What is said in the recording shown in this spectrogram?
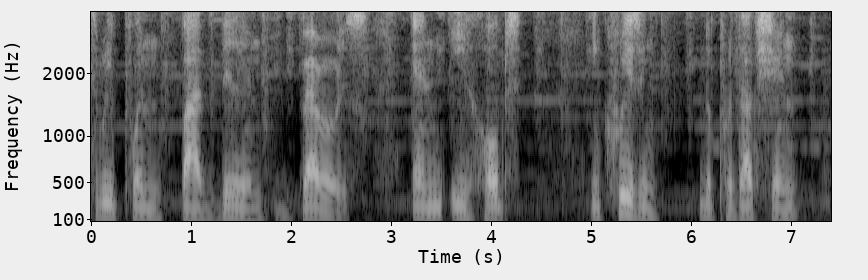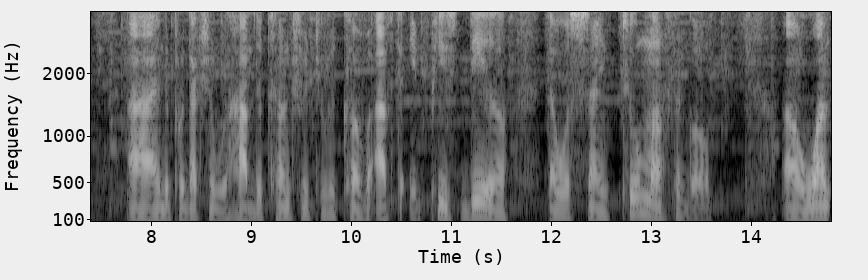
3.5 billion barrels, and it hopes increasing the production. Uh, and the production will help the country to recover after a peace deal that was signed two months ago. Uh, one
